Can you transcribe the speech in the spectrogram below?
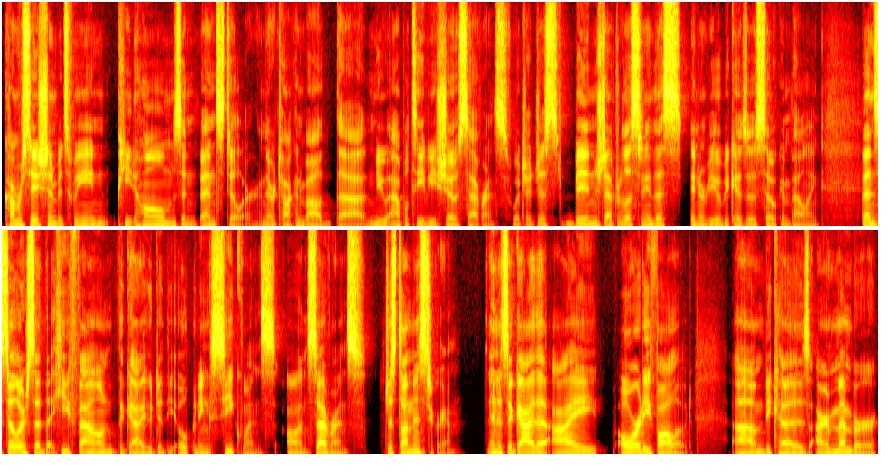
conversation between Pete Holmes and Ben Stiller, and they were talking about the new Apple TV show Severance, which I just binged after listening to this interview because it was so compelling. Ben Stiller said that he found the guy who did the opening sequence on Severance just on Instagram. And it's a guy that I already followed um, because I remember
